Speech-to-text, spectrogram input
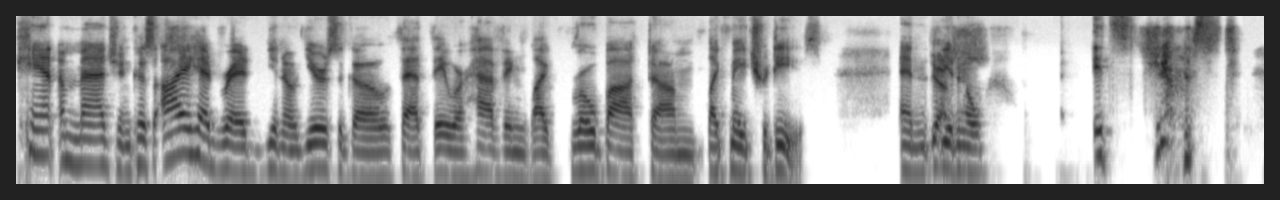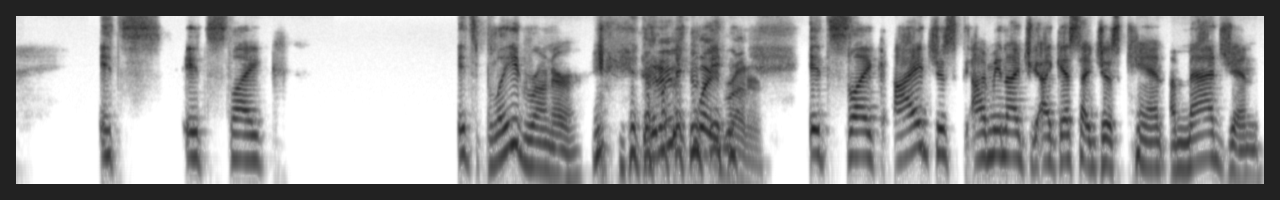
can't imagine because I had read you know years ago that they were having like robot um like maitre d's, and Yes. you know it's just it's it's like it's Blade Runner. you know It is I Blade mean? Runner. It's like I just I mean I I guess I just can't imagine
